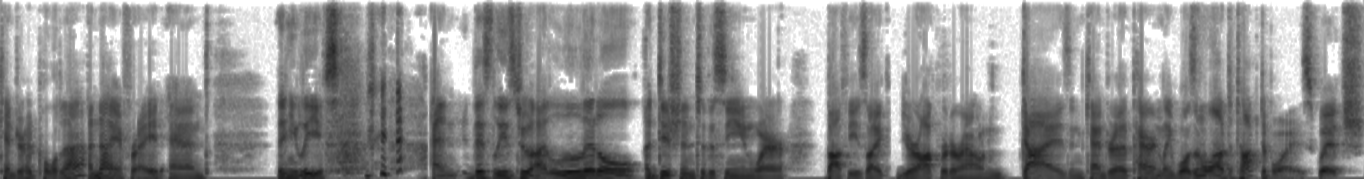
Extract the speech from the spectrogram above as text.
Kendra had pulled a, a knife, right? And then he leaves. and this leads to a little addition to the scene where Buffy's like, You're awkward around guys, and Kendra apparently wasn't allowed to talk to boys, which,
